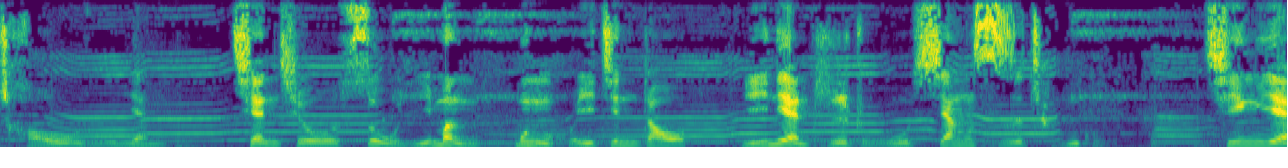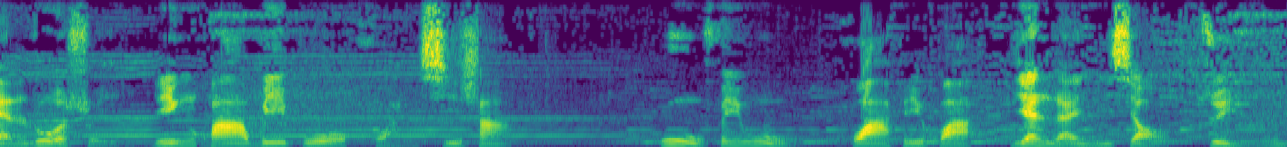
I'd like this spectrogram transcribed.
愁如烟。千秋宿一梦，梦回今朝，一念执着，相思成骨。清雁若水，菱花微波缓西沙。雾非雾。花非花，嫣然一笑醉无眠。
